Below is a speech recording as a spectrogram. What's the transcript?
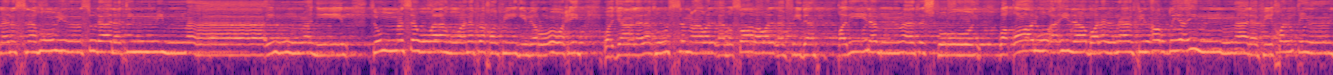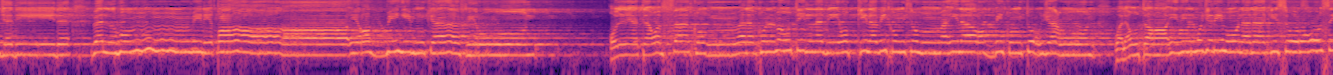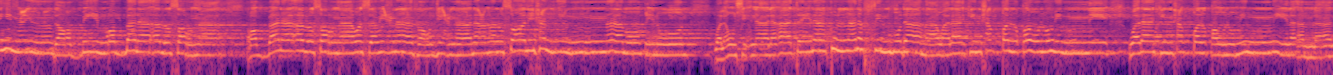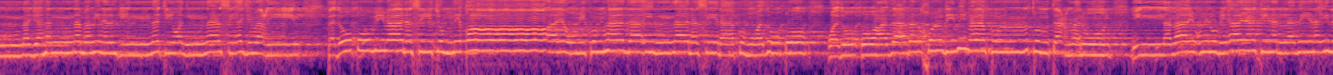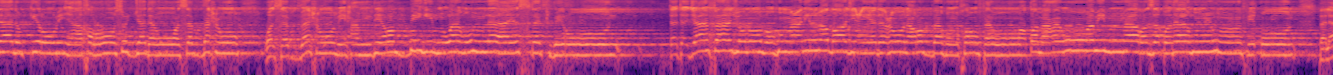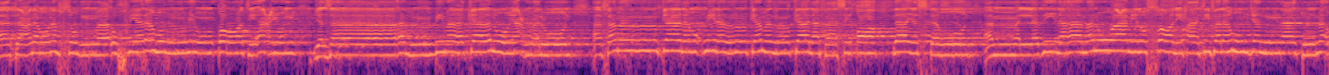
نسله من سلالة من ماء مهين. ثم سواه ونفخ فيه من روحه وجعل لكم السمع والأبصار والأفئدة. قليلا ما تشكرون. وقالوا أئذا ضللنا في الأرض أئنا لفي خلق جديد. بل هم بلقاء ربهم كافرون. قل يتوفاكم ملك الموت الذي وكل بكم ثم إلى ربكم ترجعون. ولو ترى إذ المجرمون ناكسوا رؤوسهم عند ربهم ربنا أبصرنا ربنا أبصرنا وسمعنا فارجعنا نعمل صالحا إنا موقنون. ولو شئنا لآتينا كل نفس هداها ولكن حق القول مني ولكن حق القول مني. لأملأن جهنم من الجنة والناس أجمعين؟ فذوقوا بما نسيتم لقاء يومكم هذا إنا نسيناكم وذوقوا وذوقوا عذاب الخلد بما كنتم تعملون. إنما يؤمن بآياتنا الذين إذا ذكروا بها خروا سجدا وسبحوا وسبحوا بحمد ربهم وهم لا يستكبرون. يعلمون تتجافى جنوبهم عن المضاجع يدعون ربهم خوفا وطمعا ومما رزقناهم ينفقون. فلا تعلم نفس ما أخفي لهم من قرة أعين جزاء بما كانوا يعملون. أفمن كان مؤمنا كمن كان فاسقا لا يستوون. أما الذين آمنوا وعملوا الصالحات فلهم جنات المأوى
